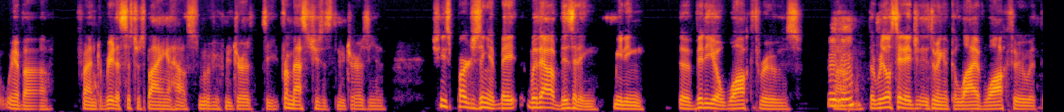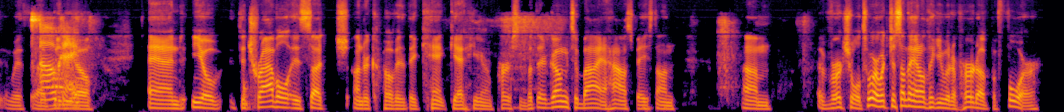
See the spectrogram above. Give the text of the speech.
we have a friend, Rita's sister's buying a house, moving from New Jersey, from Massachusetts to New Jersey, and she's purchasing it ba- without visiting, meaning the video walkthroughs. Mm-hmm. Um, the real estate agent is doing like a live walkthrough with with uh, okay. video, and you know the travel is such under COVID that they can't get here in person, but they're going to buy a house based on um, a virtual tour, which is something I don't think you would have heard of before.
